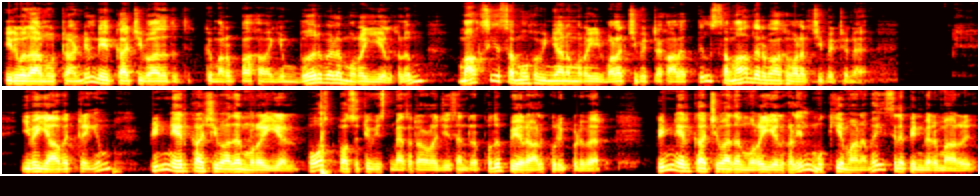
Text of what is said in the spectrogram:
இருபதாம் நூற்றாண்டில் நேர்காட்சிவாதத்திற்கு மறுப்பாக அமையும் வேறுபல முறையியல்களும் மார்க்சிய சமூக விஞ்ஞான முறையில் வளர்ச்சி பெற்ற காலத்தில் சமாந்தரமாக வளர்ச்சி பெற்றன. இவை யாவற்றையும் பின் நேர்காட்சிவாத முறையியல் போஸ்ட் பாசிட்டிவிஸ்ட் மெத்தடாலஜிஸ் என்ற பொதுப்பெயரால் குறிப்பிடுவர். பின் நேர்காட்சிவாத முறையியல்களில் முக்கியமானவை சில பின்வருமாறு.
